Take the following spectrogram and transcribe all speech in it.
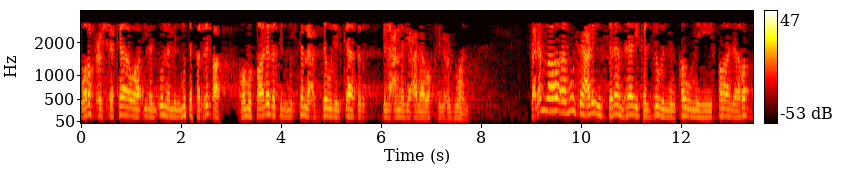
ورفع الشكاوى إلى الأمم المتفرقة ومطالبة المجتمع الدولي الكافر بالعمل على وقف العدوان. فلما رأى موسى عليه السلام ذلك الجبن من قومه قال رب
